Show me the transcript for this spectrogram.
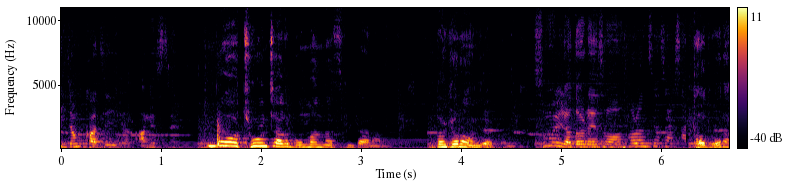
이전까지는 안 했어요? 뭐 좋은 짝을 못 만났으니까 안 하는 거지. 넌 결혼 언제 할 건데? 28에서 33살 사. 더 놀아.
